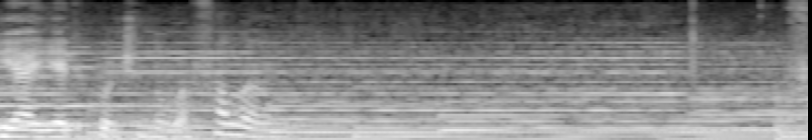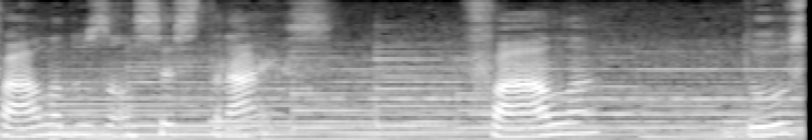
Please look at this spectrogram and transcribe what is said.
E aí ele continua falando. Fala dos ancestrais, fala dos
